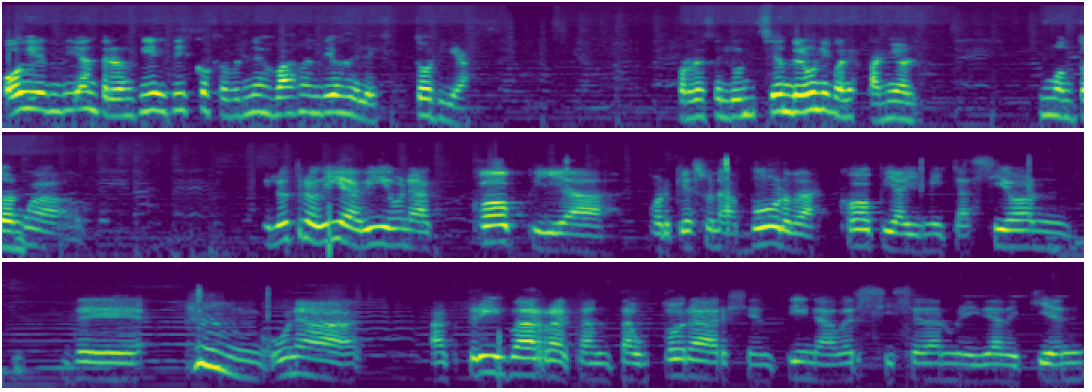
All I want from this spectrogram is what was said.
hoy en día entre los 10 discos femeninos más vendidos de la historia. Porque es el, siendo el único en español. Un montón. Wow. El otro día vi una copia, porque es una burda copia, imitación de una actriz barra cantautora argentina, a ver si se dan una idea de quién,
